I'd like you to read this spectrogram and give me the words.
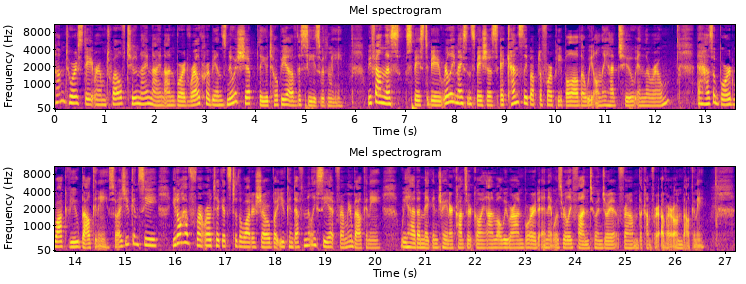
Come tour stateroom 12299 on board Royal Caribbean's newest ship, the Utopia of the Seas, with me. We found this space to be really nice and spacious. It can sleep up to four people, although we only had two in the room. It has a boardwalk view balcony, so as you can see, you don't have front row tickets to the water show, but you can definitely see it from your balcony. We had a Meghan Trainor concert going on while we were on board, and it was really fun to enjoy it from the comfort of our own balcony.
